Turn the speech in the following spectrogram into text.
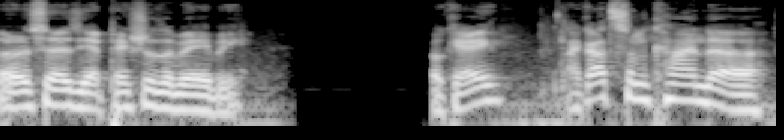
So it says, yeah, picture of the baby. Okay. I got some kind of...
